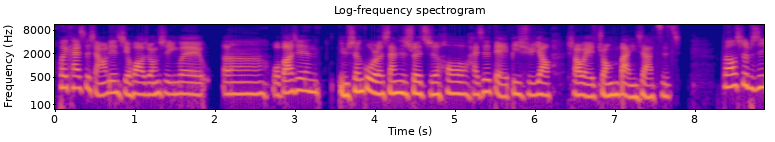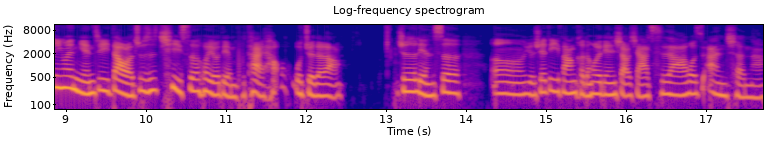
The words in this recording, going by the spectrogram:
会开始想要练习化妆，是因为嗯，我发现女生过了三十岁之后，还是得必须要稍微装扮一下自己。不知道是不是因为年纪到了，就是气色会有点不太好。我觉得啦，就是脸色。嗯，有些地方可能会有点小瑕疵啊，或者是暗沉啊。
